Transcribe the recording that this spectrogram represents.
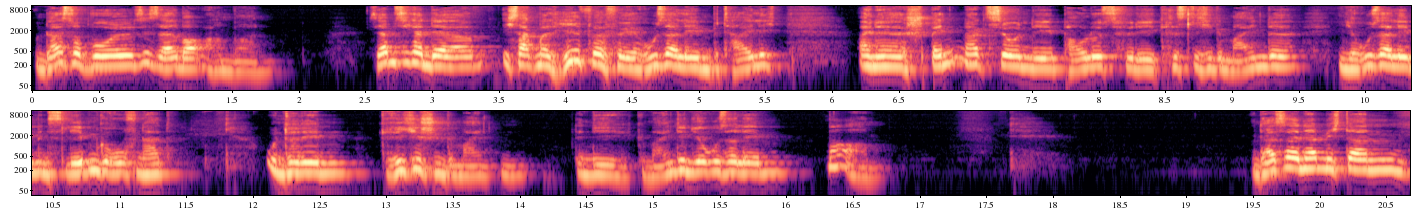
Und das, obwohl sie selber arm waren. Sie haben sich an der, ich sag mal, Hilfe für Jerusalem beteiligt, eine Spendenaktion, die Paulus für die christliche Gemeinde in Jerusalem ins Leben gerufen hat, unter den griechischen Gemeinden. Denn die Gemeinde in Jerusalem war arm. Und das erinnert mich dann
